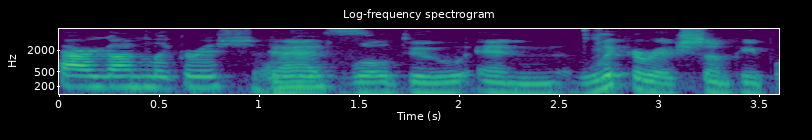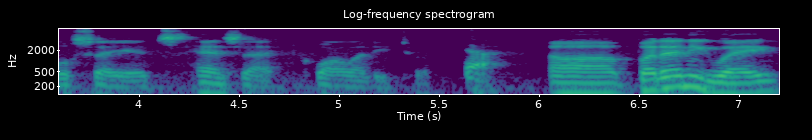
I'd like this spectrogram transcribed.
Tarragon licorice, that anise. will do. And licorice, some people say it has that quality to it. Yeah. Uh, but anyway,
